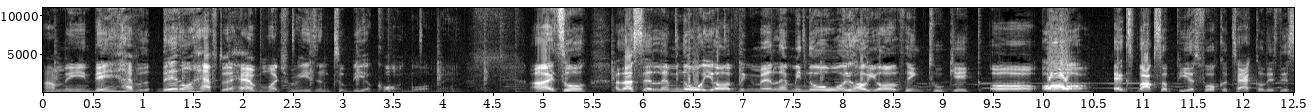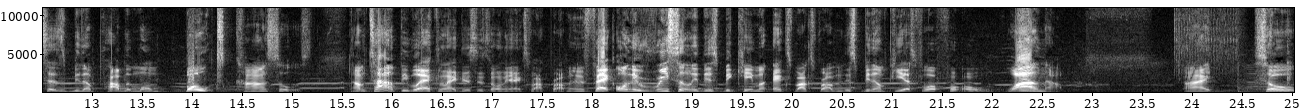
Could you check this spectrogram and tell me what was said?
I mean, they have they don't have to have much reason to be a cornball, man. Alright, so as I said, let me know what y'all think, man. Let me know what, how y'all think 2K or uh, or Xbox or PS4 could tackle this. This has been a problem on both consoles. I'm tired of people acting like this is only Xbox problem. In fact, only recently this became an Xbox problem. Has been on PS4 for a while now. Alright. So,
